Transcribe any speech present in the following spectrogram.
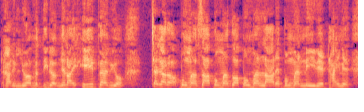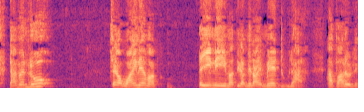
တခါလေလူကမသိတော့မျက်နှာအေးဖမ်းပြီးတော့ ချက်ကတော့ပုံမှန်စားပုံမှန်သွားပုံမှန်လာတယ်ပုံမှန်နေတယ်ထိုင်တယ်ဒါပေမဲ့လူချက်ကဝိုင်းထဲမှာတရင်နေမှာတိတာမျက်နှာမဲတူလာအာဘာလို့လဲ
